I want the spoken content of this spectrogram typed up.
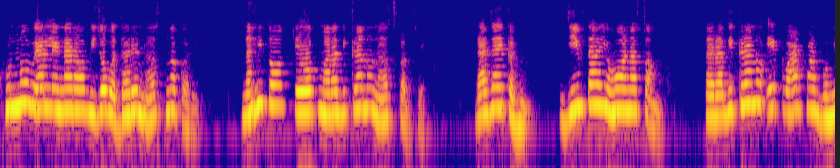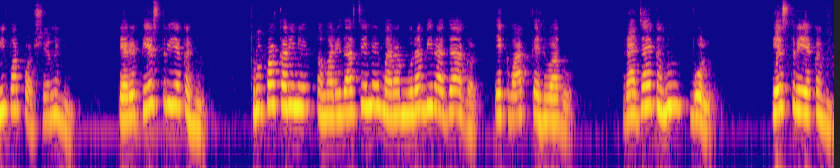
ખૂનનું વેર લેનારાઓ બીજો વધારે નાશ ન કરે. નહીં તો તેઓ મારા દીકરાનો નાશ કરશે. રાજાએ કહ્યું જીવતા યહોવાના સમ. તારા દીકરાનો એક વાળ પણ ભૂમિ પર પડશે નહીં. ત્યારે તે સ્ત્રીએ કહ્યું, કૃપા કરીને તમારી દાસીને મારા મુરબી રાજા આગળ એક વાત કહેવા દો. રાજાએ કહ્યું, બોલ. તે સ્ત્રીએ કહ્યું,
